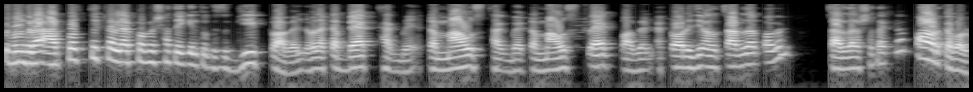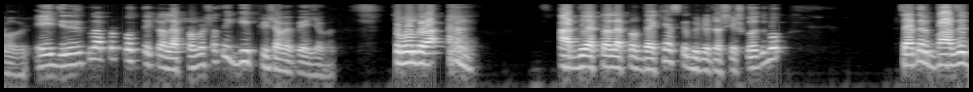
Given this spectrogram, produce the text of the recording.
তো বন্ধুরা, আর প্রত্যেকটা ল্যাপটপের সাথে কিন্তু কিছু গিফট পাবেন। যেমন একটা ব্যাগ থাকবে, একটা মাউস থাকবে, একটা মাউস প্যাড পাবেন, একটা অরিজিনাল চার্জার পাবেন চার্জারের সাথে একটা পাওয়ার কেবল পাবেন। এই জিনিসগুলো আপনার প্রত্যেকটা ল্যাপটপের সাথে গিফট হিসাবে পেয়ে যাবেন। তো বন্ধুরা আর দু একটা ল্যাপটপ দেখে আজকে ভিডিওটা শেষ করে দিব। যাদের বাজেট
